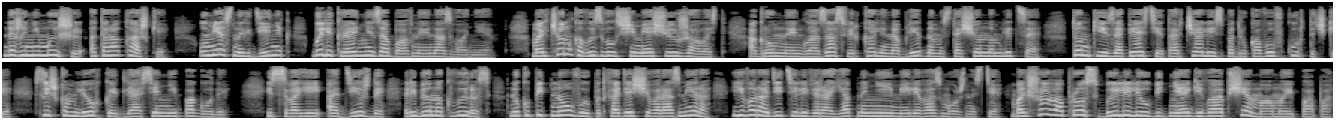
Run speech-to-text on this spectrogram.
даже не мыши, а таракашки. У местных денег были крайне забавные названия. Мальчонка вызвал щемящую жалость, огромные глаза сверкали на бледном истощенном лице, тонкие запястья торчали из-под рукавов курточки, слишком легкой для осенней погоды. Из своей одежды ребенок вырос, но купить новую подходящего размера его родители, вероятно, не имели возможности. Большой вопрос, были ли у бедняги вообще мама и папа.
